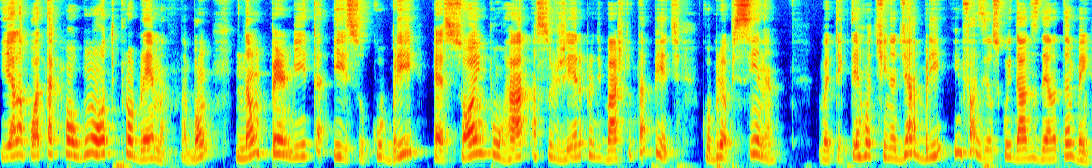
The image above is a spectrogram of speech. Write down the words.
E ela pode estar com algum outro problema, tá bom? Não permita isso. Cobrir é só empurrar a sujeira para debaixo do tapete. Cobriu a piscina? Vai ter que ter rotina de abrir e fazer os cuidados dela também.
